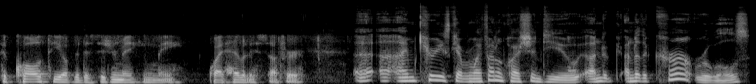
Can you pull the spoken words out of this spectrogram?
the quality of the decision making may quite heavily suffer. Uh, uh, I'm curious, Gabriel. My final question to you: under under the current rules,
